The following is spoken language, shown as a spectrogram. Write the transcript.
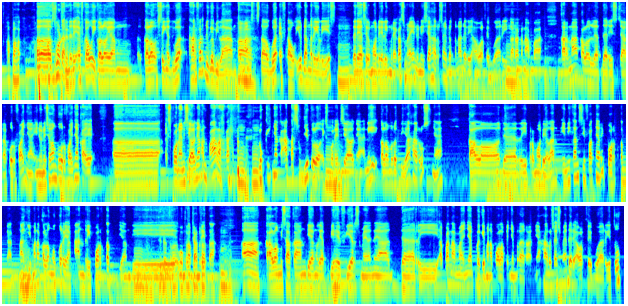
Apa, apa uh, bukan ya? dari FKUI kalau yang kalau seingat gua Harvard juga bilang, cuman ah. setahu gua FKUI udah ngerilis hmm. dari hasil modeling mereka sebenarnya Indonesia harusnya udah kena dari awal Februari. Hmm. Karena kenapa? Karena kalau lihat dari secara kurvanya, Indonesia kan kurvanya kayak uh, eksponensialnya kan parah kan. Hmm. Hmm. Nukiknya ke atas begitu loh eksponensialnya. Ini kalau menurut dia harusnya kalau dari permodelan ini kan sifatnya reported kan. Nah, gimana kalau ngukur yang unreported yang hmm, diumumkan pemerintah? Hmm. Ah, kalau misalkan dia ngelihat behavior sebenarnya dari apa namanya bagaimana pola penyebarannya, harusnya sebenarnya dari awal Februari itu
